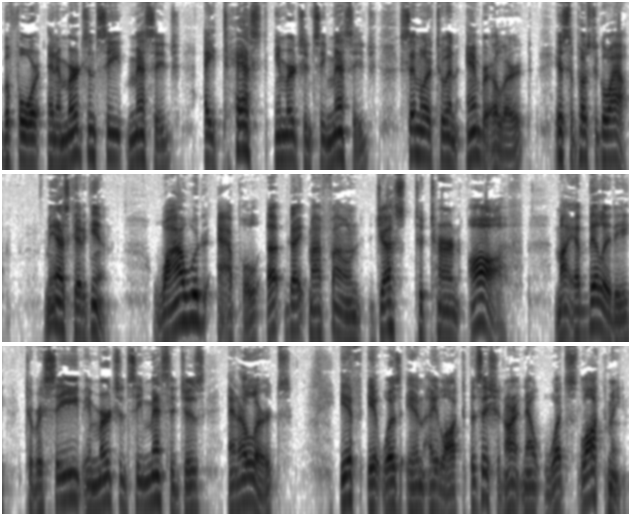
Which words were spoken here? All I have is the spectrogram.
before an emergency message, a test emergency message, similar to an Amber Alert, is supposed to go out? Let me ask that again. Why would Apple update my phone just to turn off my ability to receive emergency messages and alerts if it was in a locked position? All right, now what's locked mean?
